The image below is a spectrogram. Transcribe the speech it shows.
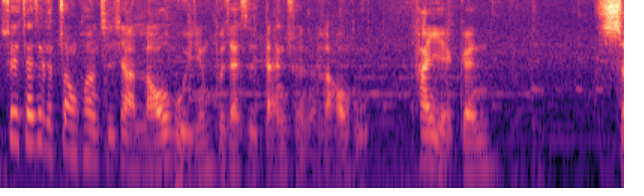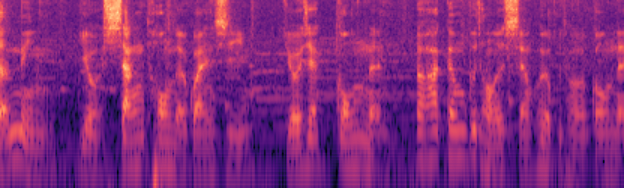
所以在这个状况之下，老虎已经不再是单纯的老虎，它也跟神明有相通的关系，有一些功能，那它跟不同的神会有不同的功能。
